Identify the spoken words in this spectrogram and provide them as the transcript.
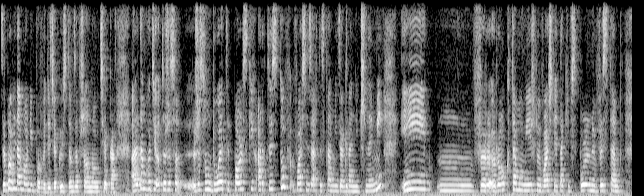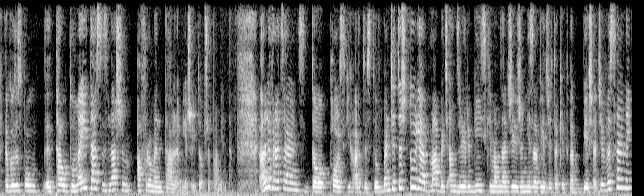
zapominamy o nim powiedzieć, jakoś tam zawsze ono ucieka. Ale tam chodzi o to, że są, że są duety polskich artystów właśnie z artystami zagranicznymi i mm, w rok temu mieliśmy właśnie taki wspólny występ tego zespołu y, Tau Tomatoes Tomatoes z naszym afromentalem, jeżeli dobrze pamiętam. Ale wracając do polskich artystów, będzie też Tulia, ma być Andrzej Rybiński, mam nadzieję, że nie zawiedzie tak jak na Biesiadzie Weselnej.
